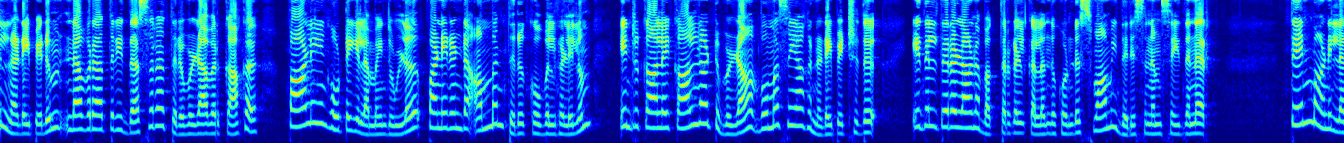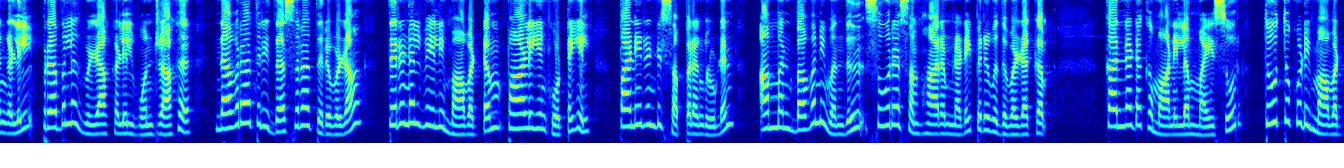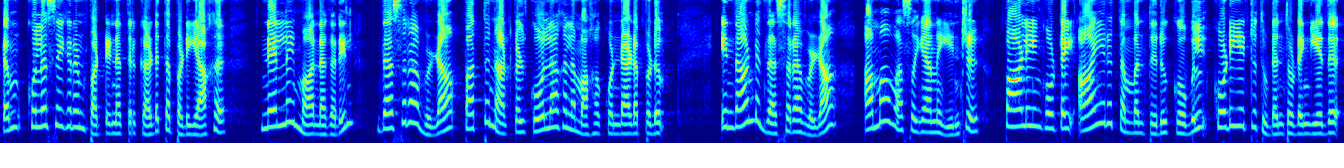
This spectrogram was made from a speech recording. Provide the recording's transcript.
கோவையில் நடைபெறும் நவராத்திரி தசரா திருவிழாவிற்காக பாளையங்கோட்டையில் அமைந்துள்ள பனிரண்டு அம்மன் திருக்கோவில்களிலும் இன்று காலை கால்நாட்டு விழா விமர்சையாக நடைபெற்றது. இதில் திரளான பக்தர்கள் கலந்து கொண்டு சுவாமி தரிசனம் செய்தனர். தென் மாநிலங்களில் பிரபல விழாக்களில் ஒன்றாக நவராத்திரி தசரா திருவிழா திருநெல்வேலி மாவட்டம் பாளையங்கோட்டையில் பனிரண்டு சப்பரங்களுடன் அம்மன் பவனி வந்து சூரசம்ஹாரம் நடைபெறுவது வழக்கம். கர்நாடக மாநிலம் மைசூர் தூத்துக்குடி மாவட்டம் குலசேகரன் பட்டினத்திற்கு அடுத்தபடியாக நெல்லை மாநகரில் தசரா விழா பத்து நாட்கள் கோலாகலமாக கொண்டாடப்படும். இந்த ஆண்டு தசரா விழா அமாவாசையான இன்று பாளையங்கோட்டை ஆயிரத்தம்பன் திருக்கோவில் கொடியேற்றத்துடன் தொடங்கியது.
